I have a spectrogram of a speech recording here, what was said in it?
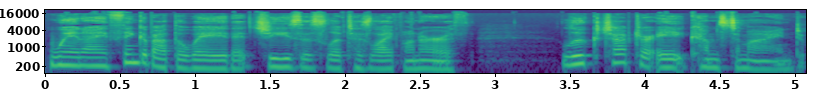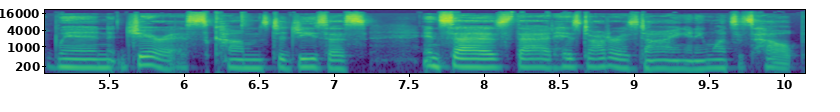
When I think about the way that Jesus lived his life on earth, Luke chapter 8 comes to mind when Jairus comes to Jesus and says that his daughter is dying and he wants his help.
